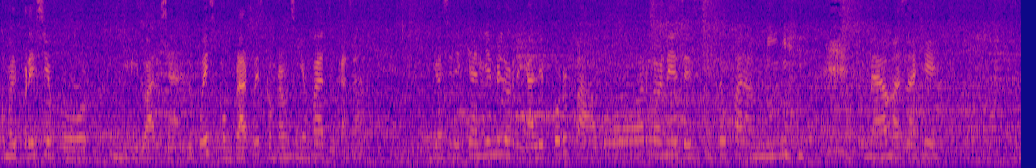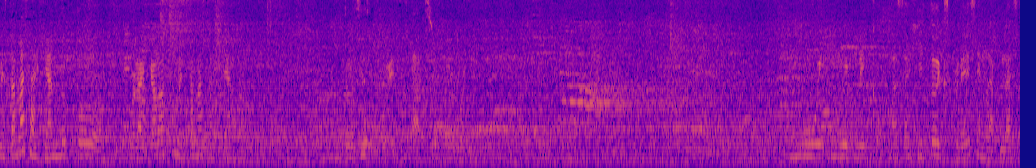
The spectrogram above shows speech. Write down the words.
como el precio por individual, o sea, lo puedes comprar, puedes comprar un sillón para tu casa. Y yo así de que alguien me lo regale, por favor, lo necesito para mí, que me haga masaje me está masajeando todo. Por acá abajo me está masajeando. Entonces, pues está súper bueno. Muy, muy rico. Masajito express en la plaza.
